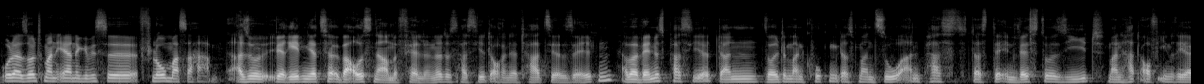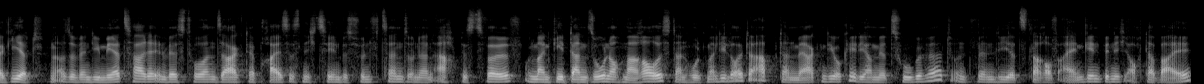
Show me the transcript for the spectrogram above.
Oder sollte man eher eine gewisse Flowmasse haben? Also wir reden jetzt ja über Ausnahmefälle. Ne? Das passiert auch in der Tat sehr selten. Aber wenn es passiert, dann sollte man gucken, dass man es so anpasst, dass der Investor sieht, man hat auf ihn reagiert. Ne? Also wenn die Mehrzahl der Investoren sagt, der Preis ist nicht 10 bis 15, sondern 8 bis 12 und man geht dann so nochmal raus, dann holt man die Leute ab. Dann merken die, okay, die haben mir zugehört und wenn die jetzt darauf eingehen, bin ich auch dabei.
